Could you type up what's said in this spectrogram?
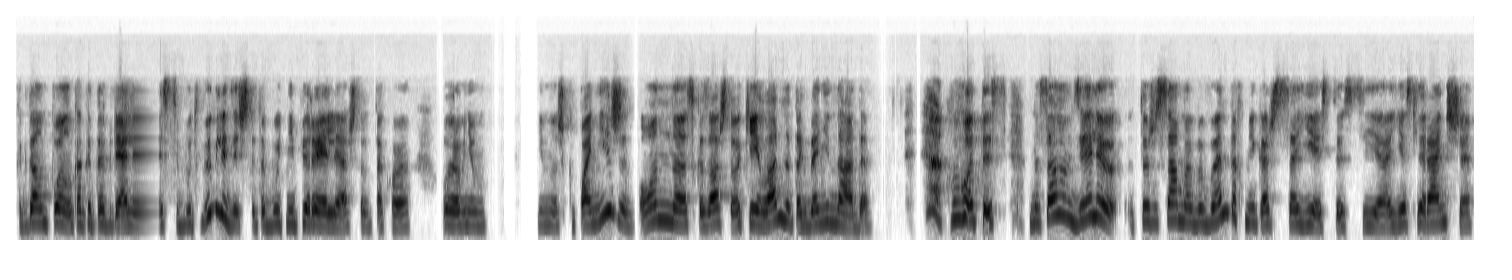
когда он понял, как это в реальности будет выглядеть, что это будет не Пирелли, а что-то такое уровнем немножко пониже, он э, сказал, что окей, ладно, тогда не надо. Вот, то есть на самом деле то же самое в ивентах, мне кажется, есть. То есть если раньше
